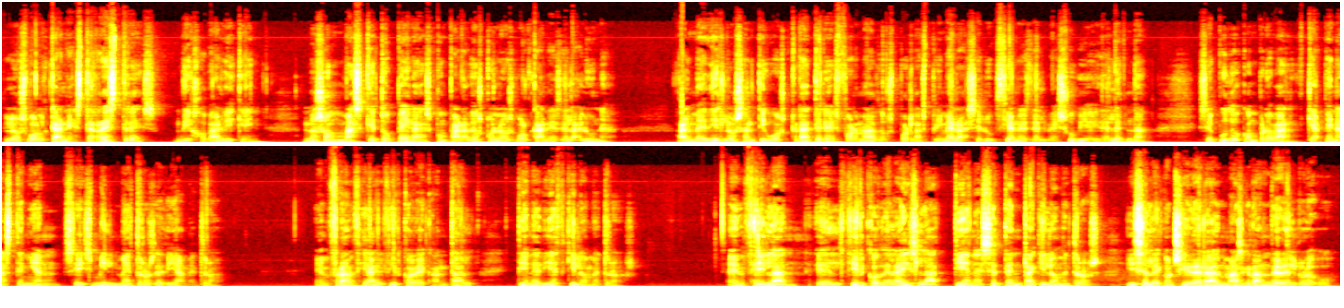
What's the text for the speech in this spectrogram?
Los volcanes terrestres, dijo Barbicane, no son más que toperas comparados con los volcanes de la Luna. Al medir los antiguos cráteres formados por las primeras erupciones del Vesubio y del Etna, se pudo comprobar que apenas tenían 6.000 metros de diámetro. En Francia, el circo de Cantal tiene 10 kilómetros. En Ceilán, el circo de la isla tiene 70 kilómetros y se le considera el más grande del globo.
